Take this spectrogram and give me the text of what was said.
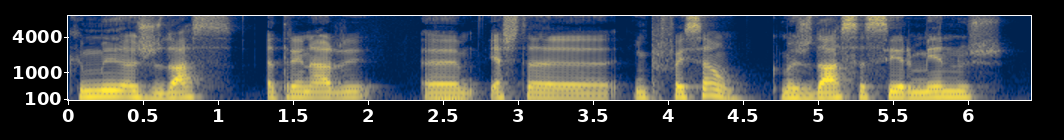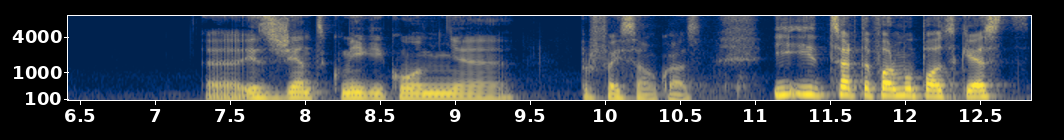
que me ajudasse a treinar uh, esta imperfeição, que me ajudasse a ser menos uh, exigente comigo e com a minha perfeição, quase. E, e, de certa forma o podcast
